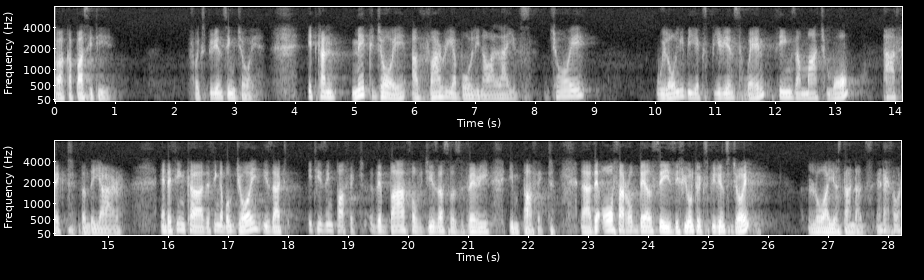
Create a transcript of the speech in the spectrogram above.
our capacity for experiencing joy. It can make joy a variable in our lives. Joy will only be experienced when things are much more perfect than they are. And I think uh, the thing about joy is that it is imperfect. The birth of Jesus was very imperfect. Uh, the author, Rob Bell, says if you want to experience joy, lower your standards. And I thought,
